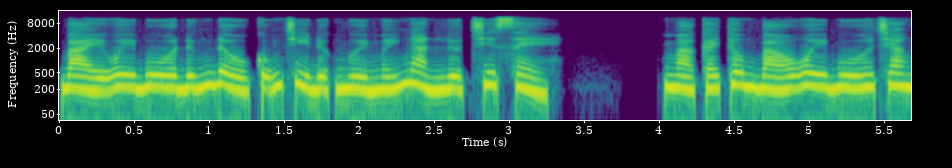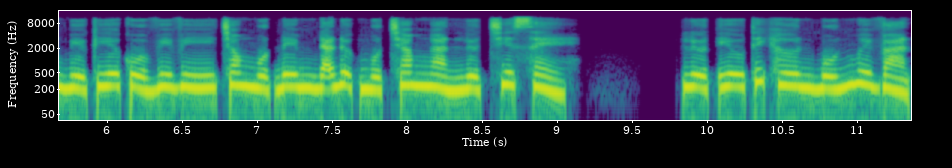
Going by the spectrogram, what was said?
bài Weibo đứng đầu cũng chỉ được mười mấy ngàn lượt chia sẻ. Mà cái thông báo Weibo trang bìa kia của Vivi trong một đêm đã được 100 ngàn lượt chia sẻ. Lượt yêu thích hơn 40 vạn.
